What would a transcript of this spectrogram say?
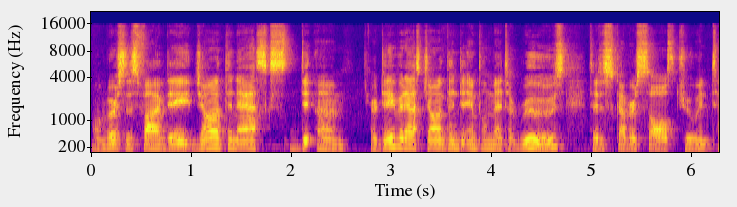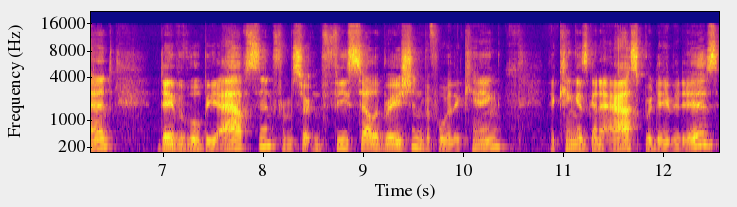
Well, verses 5 to 8, Jonathan asks, um, or David asks Jonathan to implement a ruse to discover Saul's true intent. David will be absent from a certain feast celebration before the king. The king is going to ask where David is.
